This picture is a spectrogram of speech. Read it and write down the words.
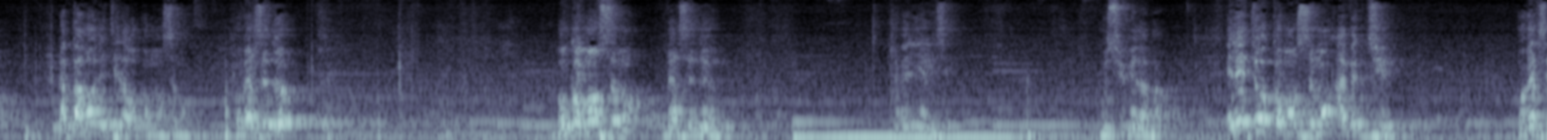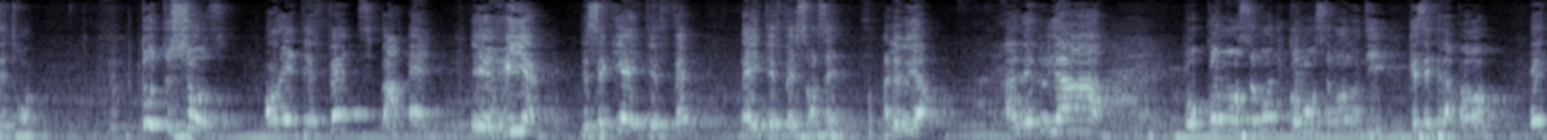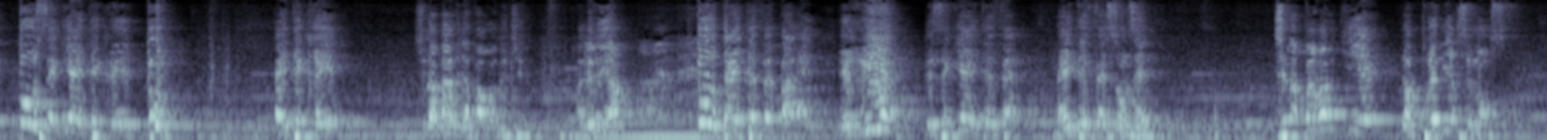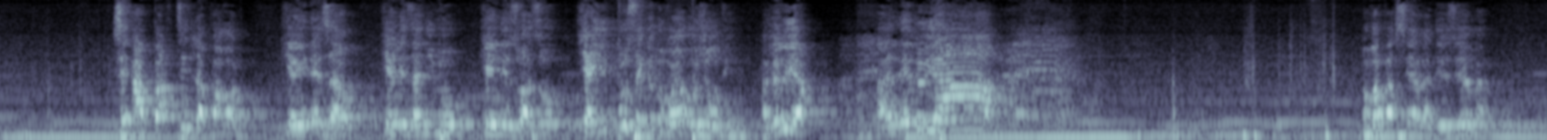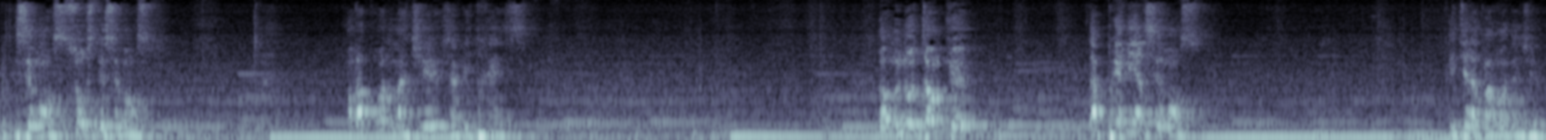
La parole était là au commencement. Au verset 2. Au commencement, verset 2. Je vais lire ici. Vous suivez là-bas. Elle était au commencement avec Dieu. Au verset 3. Toutes choses ont été faites par elle et rien de ce qui a été fait n'a été fait sans elle. Alléluia. Alléluia. Au commencement du commencement, nous dit que c'était la parole. Et tout ce qui a été créé, tout a été créé sur la base de la parole de Dieu. Alléluia. Tout a été fait par elle. Et rien de ce qui a été fait n'a été fait sans elle. C'est la parole qui est la première semence. C'est à partir de la parole qu'il y a eu des arbres, qu'il y a eu des animaux, qu'il y a eu des oiseaux, qu'il y a eu tout ce que nous voyons aujourd'hui. Alléluia. Alléluia. On va passer à la deuxième semence, source de semences. On va prendre Matthieu chapitre 13. Donc nous notons que la première semence était la parole de Dieu.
